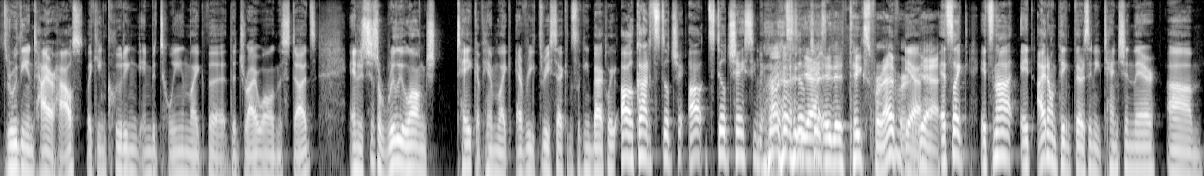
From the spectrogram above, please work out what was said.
through the entire house, like including in between like the the drywall and the studs, and it's just a really long. Sh- take of him like every three seconds looking back like oh god it's still cha- oh it's still chasing me Oh, still yeah, chasing it, it takes forever. yeah. Yeah. It's like it's not it I don't think there's any tension there. Um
